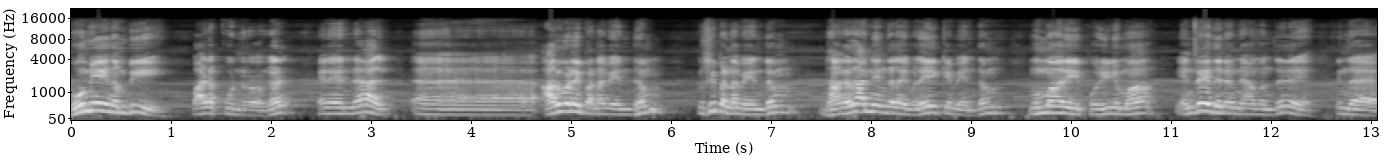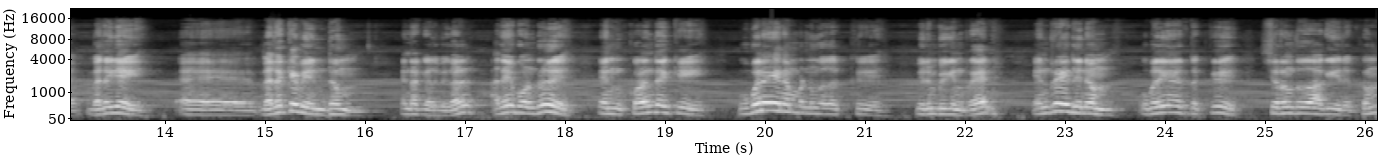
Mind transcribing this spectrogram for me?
பூமியை நம்பி வாழக்கூன்றவர்கள். ஏனென்றால் அறுவடை பண்ண வேண்டும் கிருஷி பண்ண வேண்டும் தனதானியங்களை விளைவிக்க வேண்டும் மும்மாரி பொழியுமா? என்றே தினம் நாம் வந்து இந்த விதையை விதைக்க வேண்டும் என்ற கேள்விகள். அதே போன்று என் குழந்தைக்கு உபநயனம் பண்ணுவதற்கு விரும்புகின்றேன். என்றைய தினம் உபநயனத்துக்கு சிறந்ததாக இருக்கும்.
